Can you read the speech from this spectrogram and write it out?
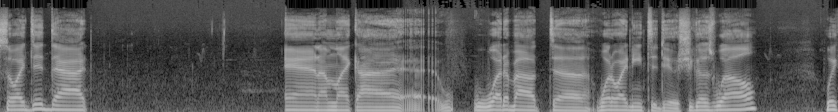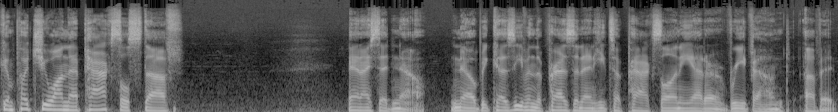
So I did that, and I'm like, I, what about uh, what do I need to do? She goes, well, we can put you on that Paxil stuff. And I said, no, no, because even the president, he took Paxil and he had a rebound of it.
